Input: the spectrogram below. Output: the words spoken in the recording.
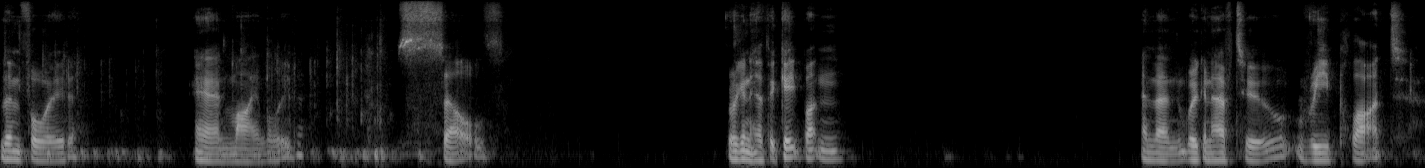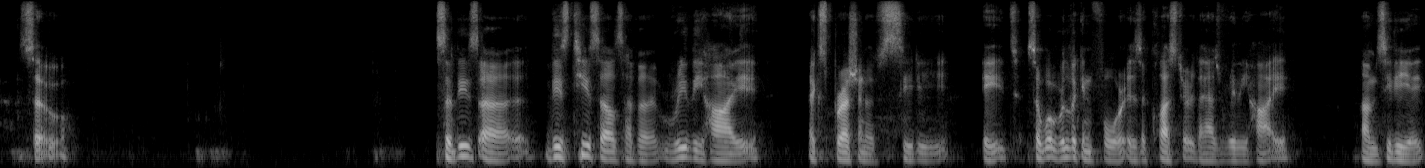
lymphoid and myeloid cells. We're going to hit the gate button. And then we're going to have to replot. So So these uh, these T cells have a really high expression of CD8. So what we're looking for is a cluster that has really high um, CD8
